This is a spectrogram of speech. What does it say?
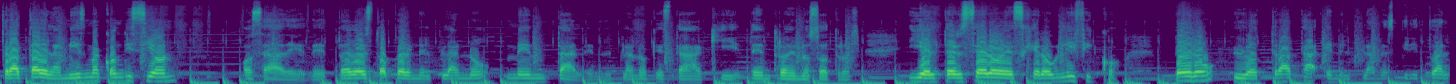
Trata de la misma condición, o sea, de, todo esto, pero en el plano mental, en el que está aquí dentro de nosotros. Y el tercero es jeroglífico, pero lo trata en el plano espiritual,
